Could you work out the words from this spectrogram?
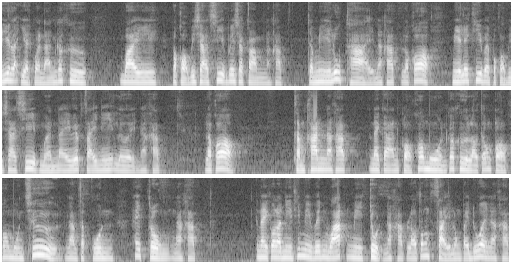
ที่ละเอียดกว่านั้นก็คือ ใบประกอบวิชาชีพเวชกรรมนะครับ จะมีรูปถ่ายนะครับ แล้วก็มีเลขที่ใบประกอบวิชาชีพเหมือนในเว็บไซต์นี้เลยนะครับ แล้วก็สำคัญนะครับในการกรอกข้อมูลก็คือเราต้องกรอกข้อมูลชื่อนามสกุลให้ตรงนะครับ ในกรณีที่มีเว้นวรรคมีจุดนะครับ เราต้องใส่ลงไปด้วยนะครับ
